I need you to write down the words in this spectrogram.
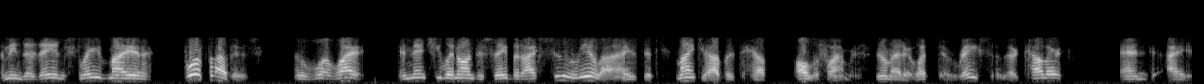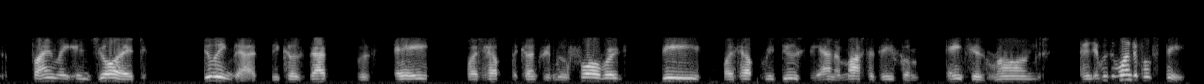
I mean, they enslaved my uh, forefathers. Uh, why? And then she went on to say, but I soon realized that my job was to help all the farmers, no matter what their race or their color. And I finally enjoyed doing that because that was A, what helped the country move forward, B, what helped reduce the animosity from ancient wrongs. And it was a wonderful speech.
